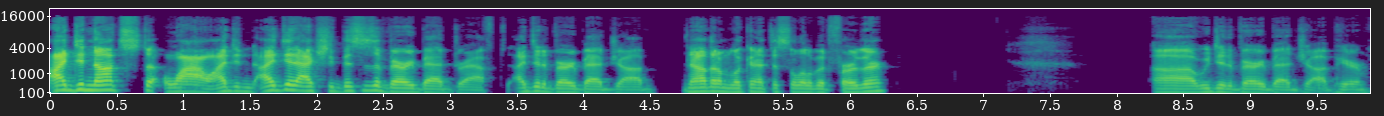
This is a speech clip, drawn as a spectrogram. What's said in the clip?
I did not. St- wow, I didn't. I did actually. This is a very bad draft. I did a very bad job. Now that I'm looking at this a little bit further, uh, we did a very bad job here,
